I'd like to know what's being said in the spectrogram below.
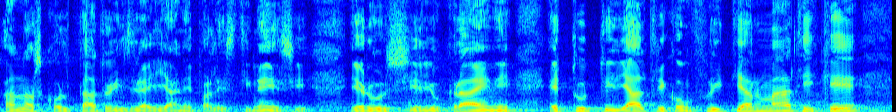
Hanno ascoltato gli israeliani, i palestinesi, i russi, gli ucraini e tutti gli altri conflitti armati che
